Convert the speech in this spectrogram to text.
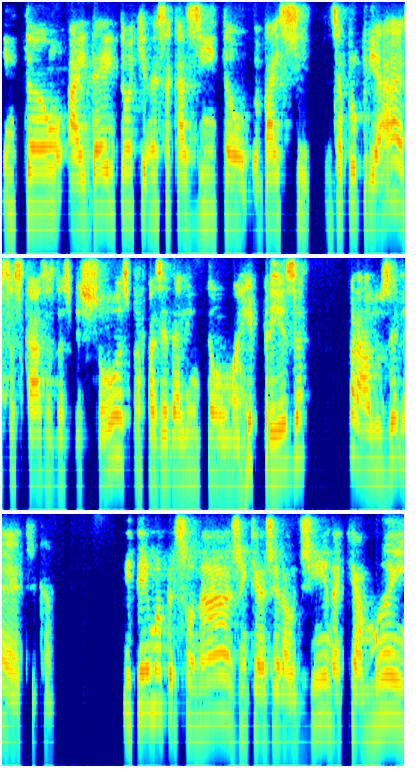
Então, a ideia então é que nessa casinha então vai se desapropriar essas casas das pessoas para fazer dali então uma represa para a luz elétrica. E tem uma personagem que é a Geraldina, que é a mãe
